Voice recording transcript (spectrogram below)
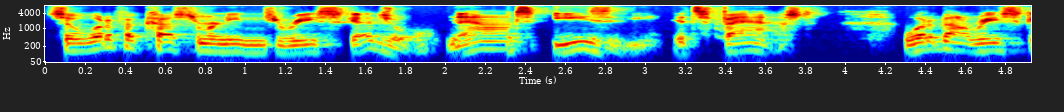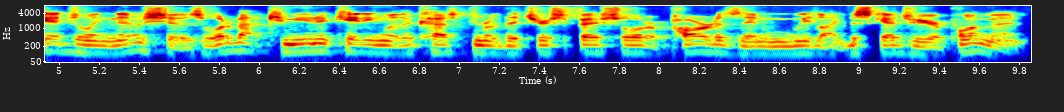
So, what if a customer needs to reschedule? Now it's easy, it's fast. What about rescheduling no shows? What about communicating with a customer that you're special or partisan? We'd like to schedule your appointment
